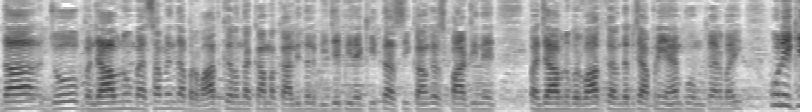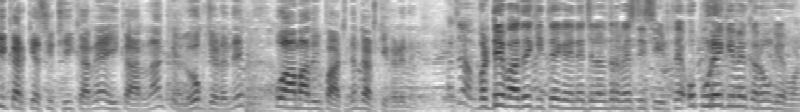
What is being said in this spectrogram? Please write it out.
ਦਾ ਜੋ ਪੰਜਾਬ ਨੂੰ ਮੈਂ ਸਮਝਦਾ ਬਰਬਾਦ ਕਰਨ ਦਾ ਕੰਮ ਅਕਾਲੀ ਦਲ ਬੀਜੇਪੀ ਨੇ ਕੀਤਾ ਸੀ ਕਾਂਗਰਸ ਪਾਰਟੀ ਨੇ ਪੰਜਾਬ ਨੂੰ ਬਰਬਾਦ ਕਰਨ ਦੇ ਵਿੱਚ ਆਪਣੀ ਅਹਿਮ ਭੂਮਿਕਾ ਨਿਭਾਈ। ਉਹਨੇ ਕੀ ਕਰਕੇ ਅਸੀਂ ਠੀਕ ਕਰ ਰਹੇ ਹਾਂ? ਇਹੀ ਕਾਰਨ ਆ ਕਿ ਲੋਕ ਜਿਹੜੇ ਨੇ, ਉਹ ਆਮ ਆਦਮੀ ਪਾਰਟੀ ਦੇ ਨਾਲ ਡਟ ਕੇ ਖੜੇ ਨੇ। ਅੱਛਾ, ਵੱਡੇ ਵਾਅਦੇ ਕੀਤੇ ਗਏ ਨੇ ਜਲੰਧਰ ਵੈਸਟ ਦੀ ਸੀਟ ਤੇ। ਉਹ ਪੂਰੇ ਕਿਵੇਂ ਕਰੋਗੇ ਹੁਣ?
